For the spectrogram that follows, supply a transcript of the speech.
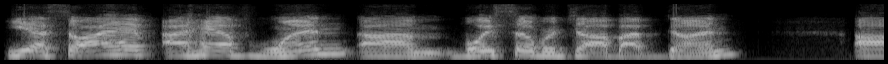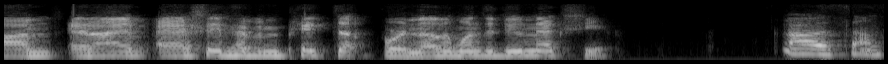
yeah, so I have I have one um, voiceover job I've done, um, and I actually have been picked up for another one to do next year. Awesome.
